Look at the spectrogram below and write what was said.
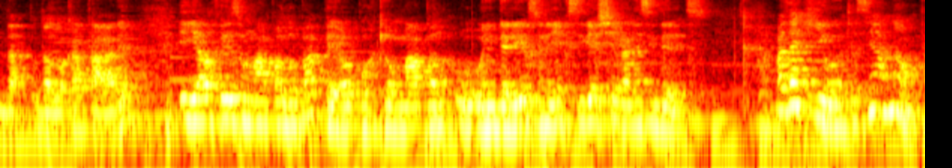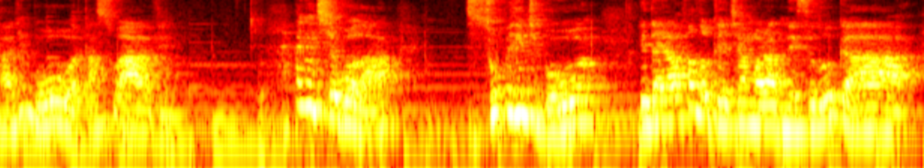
da, da locatária, e ela fez o um mapa no papel, porque o mapa, o, o endereço, nem conseguia chegar nesse endereço. Mas aqui, eu assim, ah não, tá de boa, tá suave. Aí a gente chegou lá, super gente boa. E daí ela falou que ele tinha morado nesse lugar,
